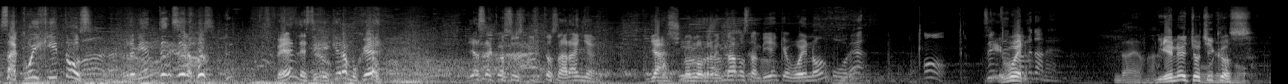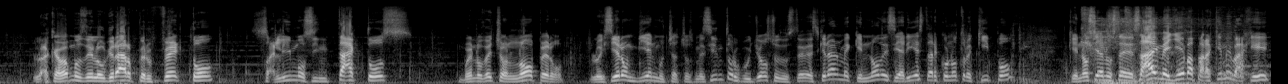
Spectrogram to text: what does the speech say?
¡Sacó hijitos! ¡Reviéntenselos! ¿Ven? Les dije que era mujer. Ya sacó sus hijitos araña. Ya, nos lo reventamos también, qué bueno. Y bueno. Bien hecho, chicos. Lo acabamos de lograr perfecto. Salimos intactos. Bueno, de hecho no, pero lo hicieron bien, muchachos. Me siento orgulloso de ustedes. Créanme que no desearía estar con otro equipo que no sean ustedes. ¡Ay, me lleva! ¿Para qué me bajé?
